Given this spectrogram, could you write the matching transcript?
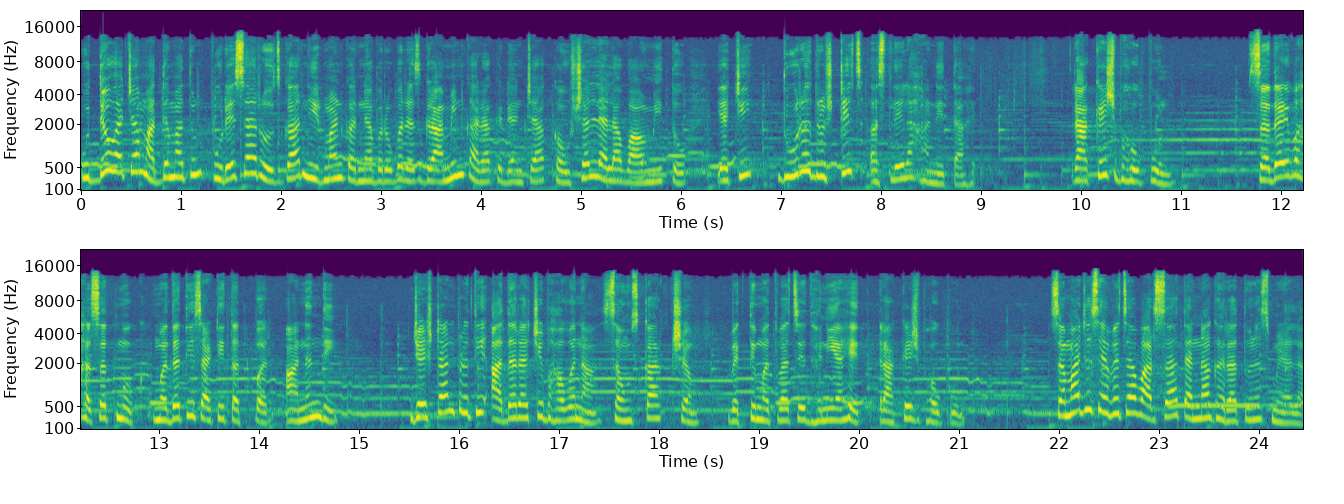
उद्योगाच्या माध्यमातून पुरेसा रोजगार निर्माण करण्याबरोबरच ग्रामीण कारागिरांच्या कौशल्याला वाव मिळतो याची दूरदृष्टीच असलेला हा नेता आहे. राकेश भाऊपून सदैव हसतमुख मदतीसाठी तत्पर आनंदी. ज्येष्ठांप्रती आदराची भावना संस्कारक्षम व्यक्तिमत्वाचे धनी आहेत राकेश भाऊपून समाजसेवेचा वारसा त्यांना घरातूनच मिळाला.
